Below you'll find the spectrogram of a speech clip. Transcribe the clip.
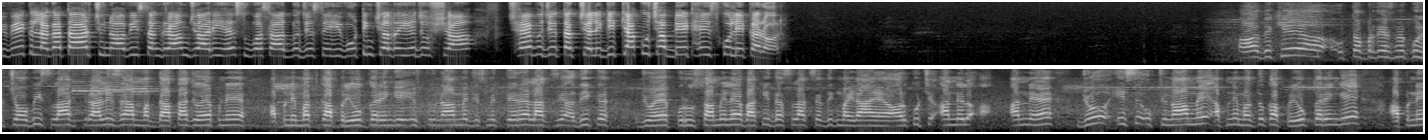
विवेक लगातार चुनावी संग्राम जारी है। सुबह सात बजे से ही वोटिंग चल रही है, जो शाम छह बजे तक चलेगी। क्या कुछ अपडेट है इसको लेकर और? देखिए उत्तर प्रदेश में कुल 24 लाख तिरालीस हज़ार मतदाता जो है अपने अपने मत का प्रयोग करेंगे। इस चुनाव में जिसमें 13 लाख से अधिक जो है पुरुष शामिल है, बाकी 10 लाख से अधिक महिलाएँ हैं और कुछ अन्य अन्य हैं जो इस उपचुनाव में अपने मतों का प्रयोग करेंगे। अपने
